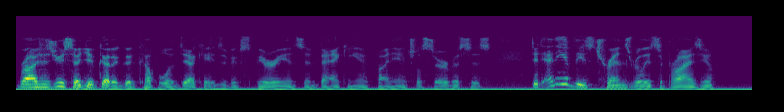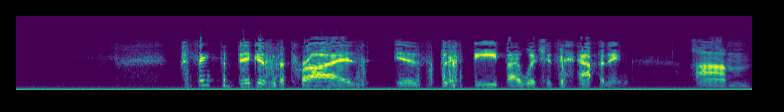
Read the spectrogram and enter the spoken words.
Raj, as you said, you've got a good couple of decades of experience in banking and financial services. Did any of these trends really surprise you? I think the biggest surprise is the speed by which it's happening. Um,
